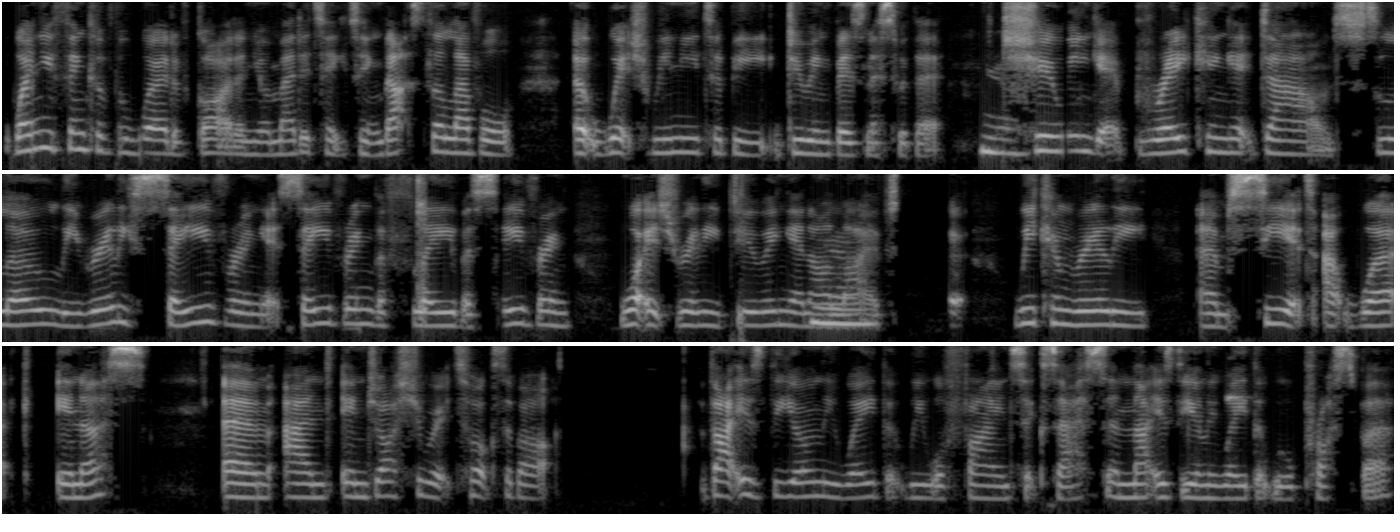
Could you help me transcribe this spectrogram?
when you think of the word of God and you're meditating, that's the level at which we need to be doing business with it. Yeah. Chewing it, breaking it down slowly, really savoring it, savoring the flavor, savoring what it's really doing in our Yeah. lives. we can really um, see it at work in us. Um, and in Joshua, it talks about that is the only way that we will find success, and that is the only way that we'll prosper.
